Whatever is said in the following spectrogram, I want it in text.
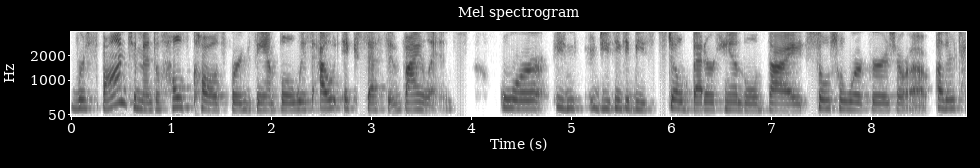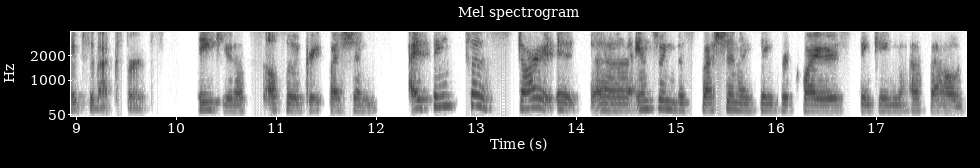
respond to mental health calls for example without excessive violence Or in, do you think it'd be still better handled by social workers or uh, other types of experts? Thank you. That's also a great question. I think to start it, uh, answering this question, I think requires thinking about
